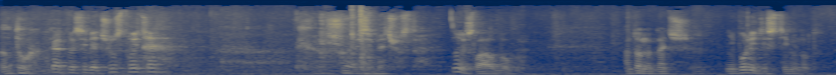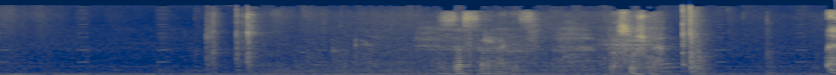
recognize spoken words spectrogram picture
Антох. Как вы себя чувствуете? Хорошо я себя чувствую. Ну и слава богу. Антон Игнатьевич, не более 10 минут. Засранец. Послушай меня.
